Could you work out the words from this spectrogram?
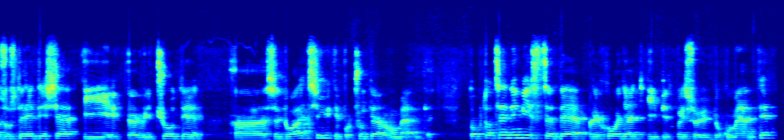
зустрітися і відчути ситуацію і почути аргументи. Тобто, це не місце, де приходять і підписують документи,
